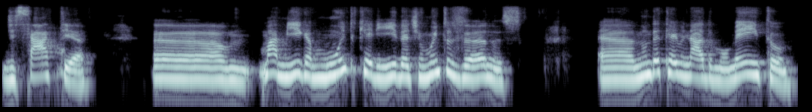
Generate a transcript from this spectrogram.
de Sátia, uma amiga muito querida, de muitos anos. Num determinado momento,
